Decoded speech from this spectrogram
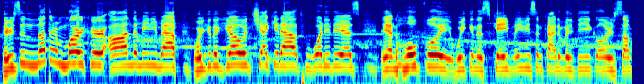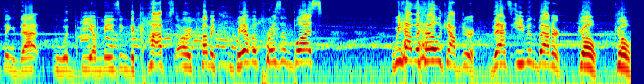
There's another marker on the mini map. We're gonna go and check it out, what it is, and hopefully we can escape maybe some kind of a vehicle or something. That would be amazing. The cops are coming. We have a prison bus. We have a helicopter. That's even better. Go, go,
